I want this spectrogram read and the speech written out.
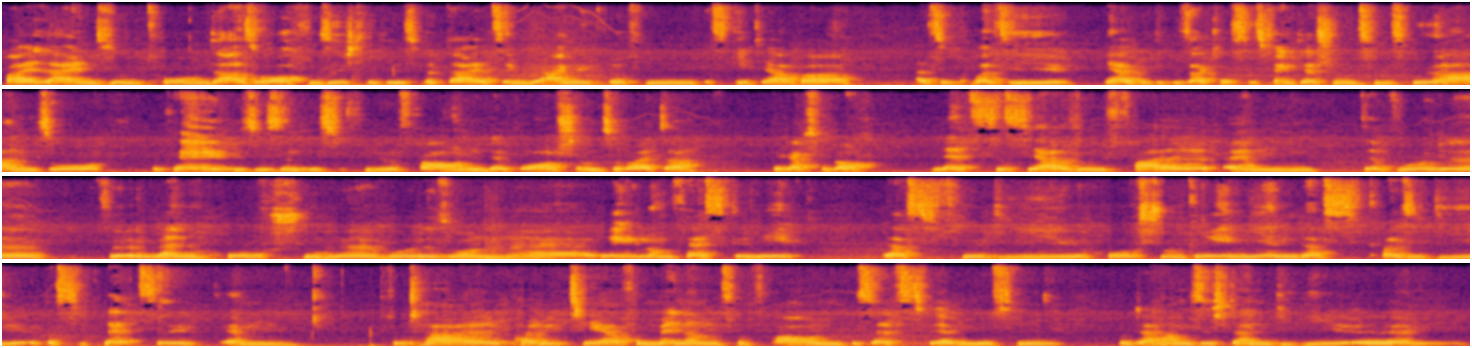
weil ein Symptom da so offensichtlich ist, wird da jetzt irgendwie angegriffen. Das geht ja aber, also quasi, ja, wie du gesagt hast, es fängt ja schon viel früher an, so, okay, wieso sind nicht so viele Frauen in der Branche und so weiter. Da gab es halt auch letztes Jahr so einen Fall, ähm, da wurde für irgendeine Hochschule wurde so eine Regelung festgelegt, dass für die Hochschulgremien, dass quasi die, dass die Plätze ähm, total paritär von Männern und von Frauen besetzt werden müssen. Und da haben sich dann die, ähm,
